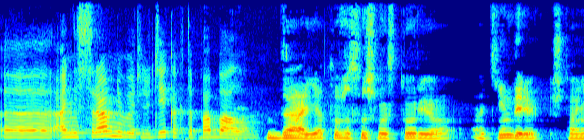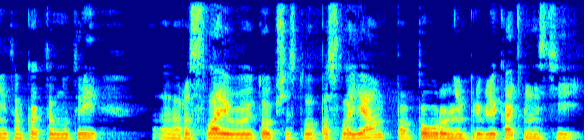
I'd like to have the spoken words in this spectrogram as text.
э, они сравнивают людей как-то по баллам. Да, я тоже слышал историю о Тиндере, что они там как-то внутри э, расслаивают общество по слоям, по, по уровням привлекательности,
